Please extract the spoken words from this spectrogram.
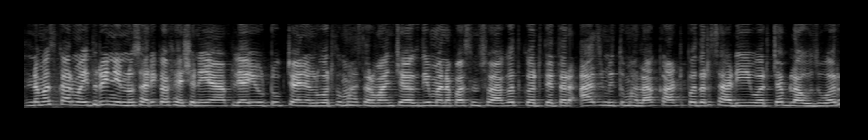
नमस्कार मैत्रिणींनो सारिका फॅशन या आपल्या यूट्यूब चॅनलवर तुम्हा सर्वांचे अगदी मनापासून स्वागत करते. तर आज मी तुम्हाला काठपदर साडीवरच्या ब्लाऊजवर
